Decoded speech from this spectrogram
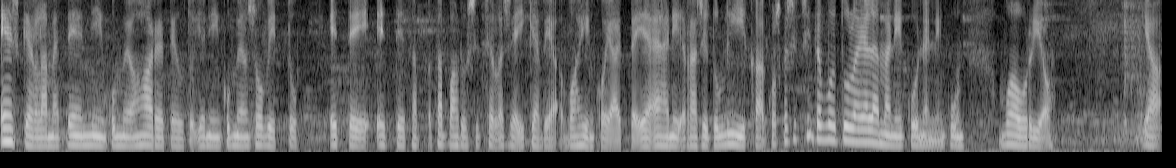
ensi kerralla mä teen niin kuin me on harjoiteltu ja niin kuin me on sovittu, ettei, ettei tapahdu sitten sellaisia ikäviä vahinkoja, että ei ääni rasitu liikaa, koska sitten siitä voi tulla elämä niin kuin, niin kuin vaurio. Ja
